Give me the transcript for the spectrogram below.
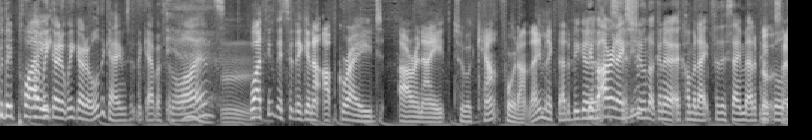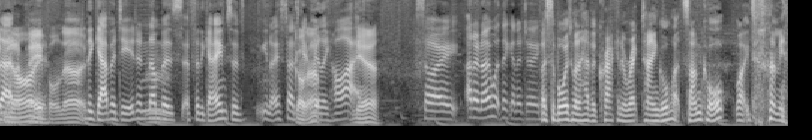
Could they play? Like we go to we go to all the games at the Gabba for the Lions. Hmm. well, I think they said they're going to upgrade RNA to account for it, aren't they? Make that a bigger. Yeah, but RNA's stadium? still not going to accommodate for the same amount of not people the same that amount of people, no. the Gabba did, and hmm. numbers for the games have you know started Gone to get up. really high. Yeah. So I don't know what they're going to do. I Unless the boys want to have a crack in a rectangle at Suncorp. Like, I mean,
